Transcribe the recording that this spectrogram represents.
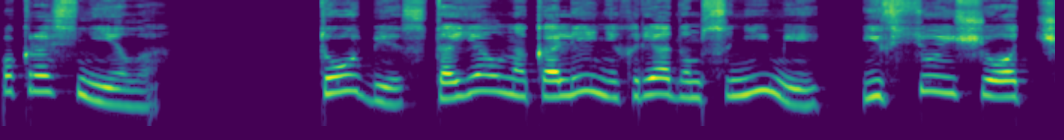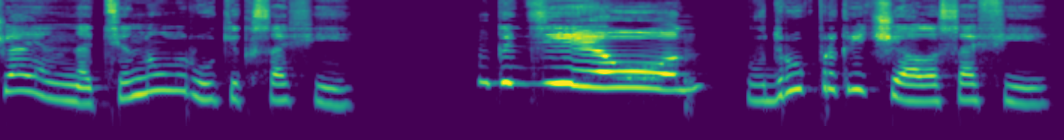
покраснело. Тоби стоял на коленях рядом с ними и все еще отчаянно тянул руки к Софи. «Где он?» — вдруг прокричала Софи.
